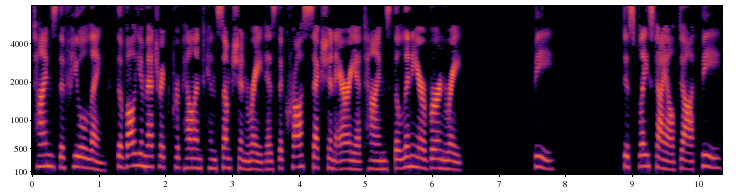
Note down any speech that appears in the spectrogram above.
Times the fuel length, the volumetric propellant consumption rate is the cross-section area times the linear burn rate. B. Display style dot b.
